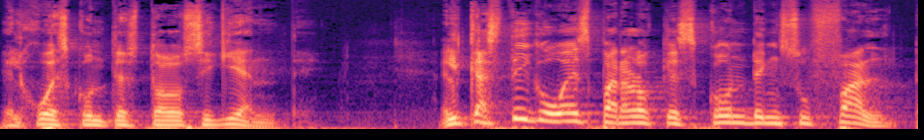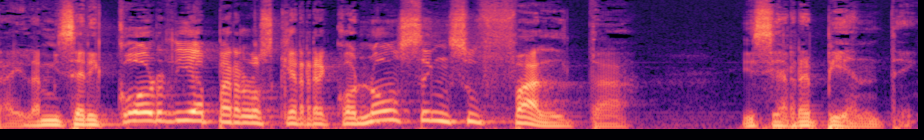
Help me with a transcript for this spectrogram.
El juez contestó lo siguiente, el castigo es para los que esconden su falta y la misericordia para los que reconocen su falta y se arrepienten.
